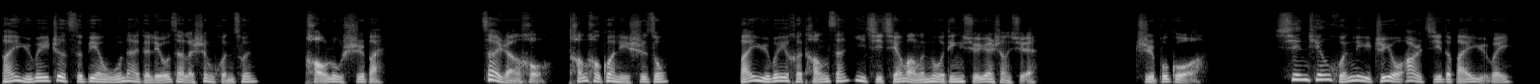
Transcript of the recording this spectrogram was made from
白雨薇这次便无奈的留在了圣魂村，跑路失败。再然后，唐昊惯例失踪，白雨薇和唐三一起前往了诺丁学院上学。只不过，先天魂力只有二级的白雨薇，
